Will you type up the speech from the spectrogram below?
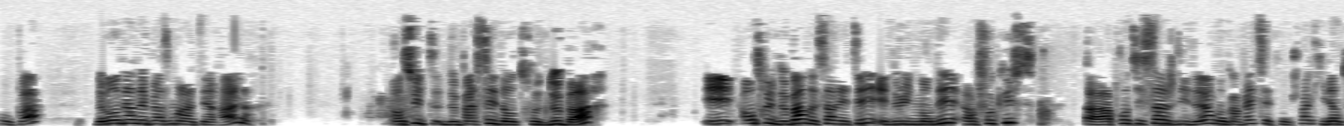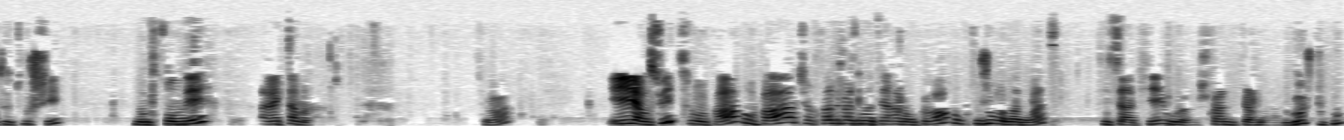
ou pas, demander un déplacement latéral, ensuite de passer entre deux barres, et entre les deux barres de s'arrêter et de lui demander un focus à apprentissage leader. Donc en fait, c'est ton cheval qui vient te toucher, donc ton nez avec ta main. Tu vois? Et ensuite, tu repars, repars, tu refais un déplacement latéral encore, toujours en main droite, si c'est à pied ou euh, cheval faire à gauche du coup.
